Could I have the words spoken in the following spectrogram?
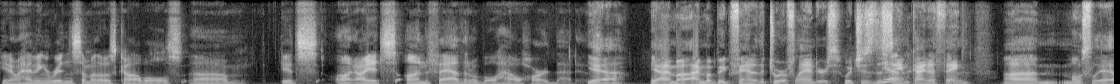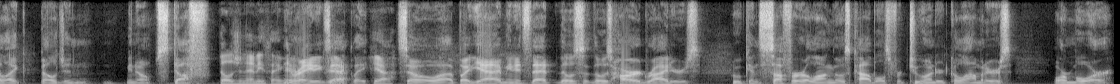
You know, having ridden some of those cobbles, um, it's I- it's unfathomable how hard that is. Yeah. Yeah, I'm a, I'm a big fan of the Tour of Flanders, which is the Yeah. same kind of thing. Um, mostly, I like Belgian, you know, stuff. Belgian anything. yeah. Right, exactly. Yeah. yeah. So, uh, but yeah, I mean, it's that those those hard riders who can suffer along those cobbles for 200 kilometers or more.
